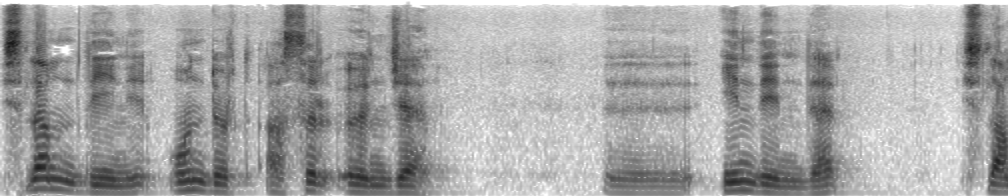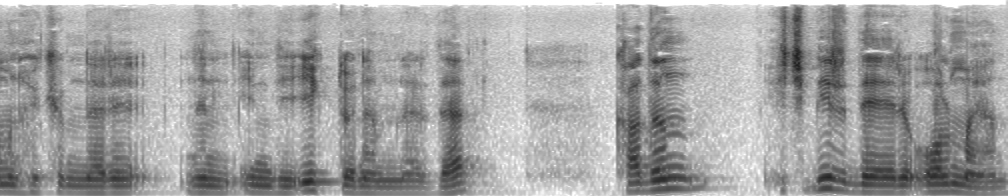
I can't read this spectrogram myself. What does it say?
İslam dini 14 asır önce e, indiğinde, İslam'ın hükümlerinin indiği ilk dönemlerde kadın hiçbir değeri olmayan,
